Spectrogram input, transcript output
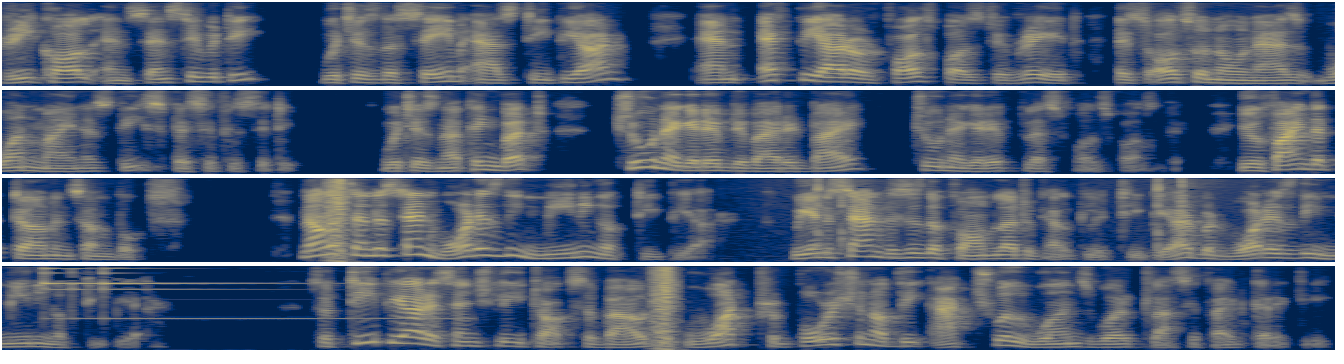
recall and sensitivity, which is the same as TPR, and FPR or false positive rate is also known as 1 minus the specificity, which is nothing but true negative divided by true negative plus false positive. You'll find that term in some books. Now let's understand what is the meaning of TPR. We understand this is the formula to calculate TPR, but what is the meaning of TPR? So TPR essentially talks about what proportion of the actual ones were classified correctly.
